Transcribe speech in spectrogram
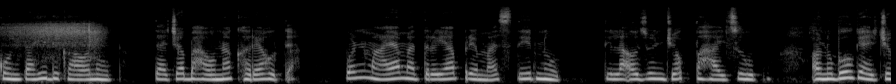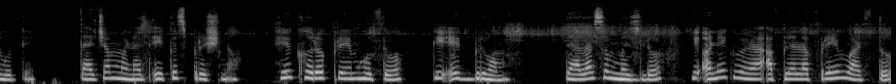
कोणताही दिखावा नव्हता. त्याच्या भावना खऱ्या होत्या. पण माया मात्र या प्रेमात स्थिर नव्हती. तिला अजून जग पाहायचं होतं. अनुभव घ्यायचे होते. त्याच्या मनात एकच प्रश्न. हे खरं प्रेम होतं की एक भ्रम? त्याला समजलं की अनेक वेळा आपल्याला प्रेम वाटतं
